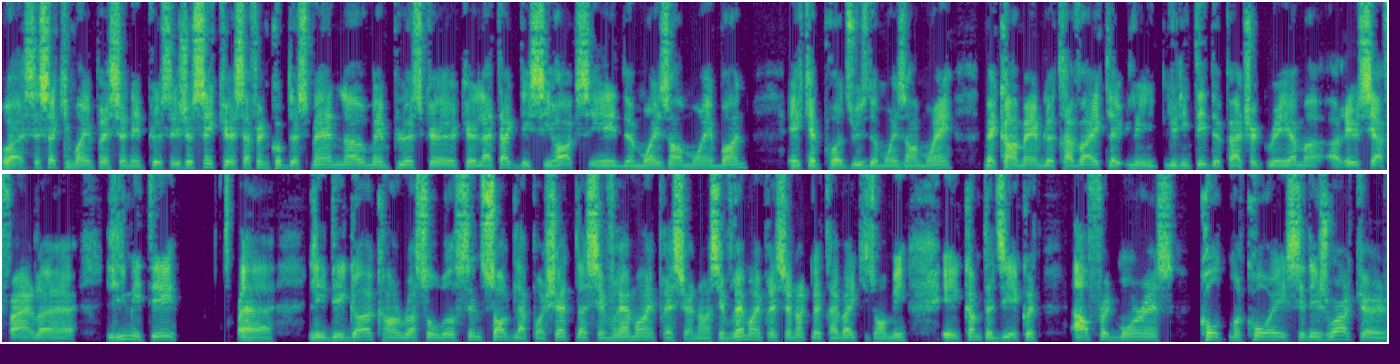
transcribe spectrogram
Ouais, c'est ça qui m'a impressionné le plus. Et je sais que ça fait une couple de semaines, là, ou même plus que, que l'attaque des Seahawks est de moins en moins bonne et qu'elle produise de moins en moins. Mais quand même, le travail que l'unité de Patrick Graham a, réussi à faire, là, euh, limiter euh, les dégâts quand Russell Wilson sort de la pochette, là, c'est vraiment impressionnant. C'est vraiment impressionnant que le travail qu'ils ont mis. Et comme tu as dit, écoute, Alfred Morris, Colt McCoy, c'est des joueurs que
